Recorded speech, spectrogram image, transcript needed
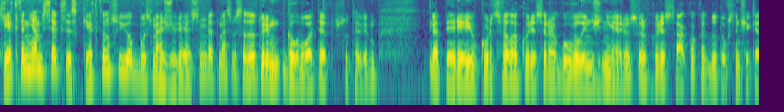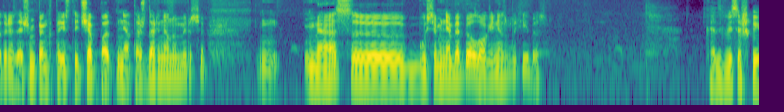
kiek ten jam seksis, kiek ten su juo bus, mes žiūrėsim, bet mes visada turim galvoti su tavim apie Rėjų Kurzvelą, kuris yra Google inžinierius ir kuris sako, kad 2045 tai čia pat, net aš dar nenumirsiu mes e, būsim nebe biologinės būtybės. Kad visiškai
